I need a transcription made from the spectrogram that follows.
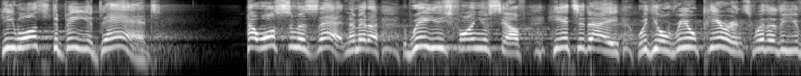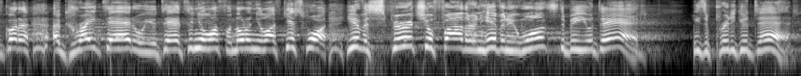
He wants to be your dad. How awesome is that? No matter where you find yourself here today with your real parents, whether you've got a, a, great dad or your dad's in your life or not in your life, guess what? You have a spiritual father in heaven who wants to be your dad. He's a pretty good dad.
